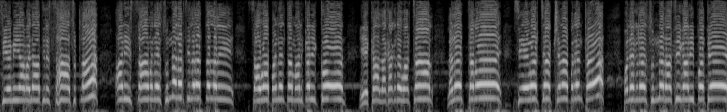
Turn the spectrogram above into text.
सीएमई या मैदानातील सहा सुटला आणि सहा मध्ये सुंदर अशी लढत चालली. सहावा फायनलचा मानकरी कोण? एका लाखाकडे वाटचाल. लढत चालू आहे शेवटच्या क्षणापर्यंत पलीकडे सुंदर अशी गाडी पळते.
